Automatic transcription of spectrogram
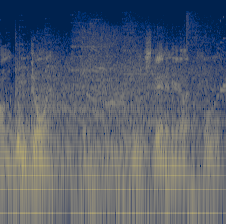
I don't know what he's doing. Was standing there like a fool.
